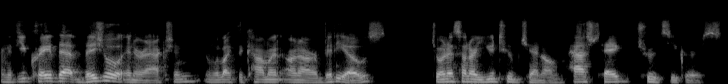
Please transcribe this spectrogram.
And if you crave that visual interaction and would like to comment on our videos, join us on our YouTube channel, hashtag Truth Seekers.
